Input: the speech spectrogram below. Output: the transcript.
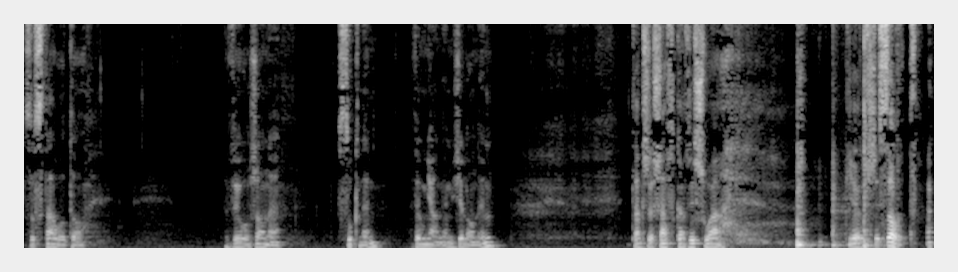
Zostało to wyłożone suknem wełnianym, zielonym. Także szafka wyszła pierwszy sort.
